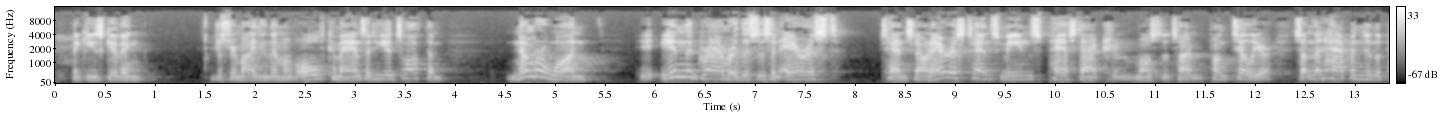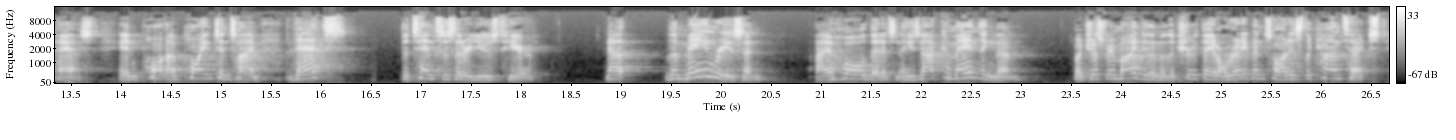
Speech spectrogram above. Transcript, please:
I think he's giving, just reminding them of old commands that he had taught them. Number one, in the grammar, this is an aorist tense. Now, an aorist tense means past action most of the time, punctiliar, something that happened in the past, in po- a point in time. That's the tenses that are used here. Now, the main reason I hold that he's not commanding them but just reminding them of the truth they had already been taught is the context.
